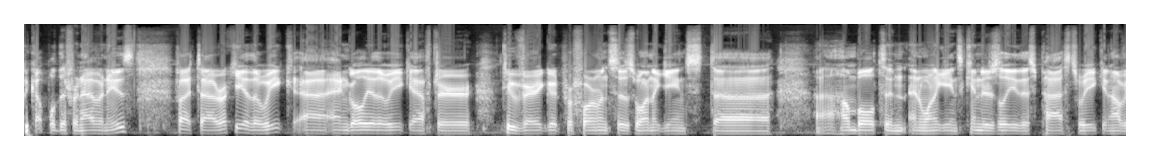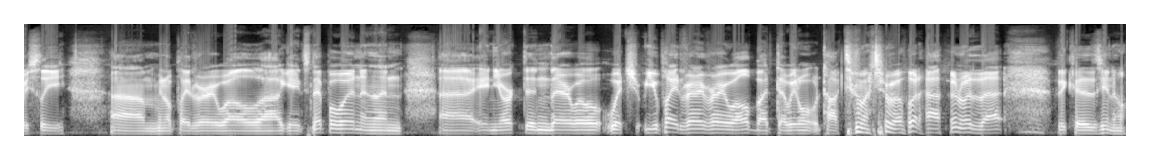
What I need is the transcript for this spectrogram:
a couple different avenues. But uh, rookie of the week uh, and goalie of the week after two very good performances, one against uh, uh, Humboldt and, and one against Kindersley this past week, and obviously um, you know played very well uh, against Nipawin, and then uh, in Yorkton there, which you played very very well, but we don't talk too much about what happened with that because you know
